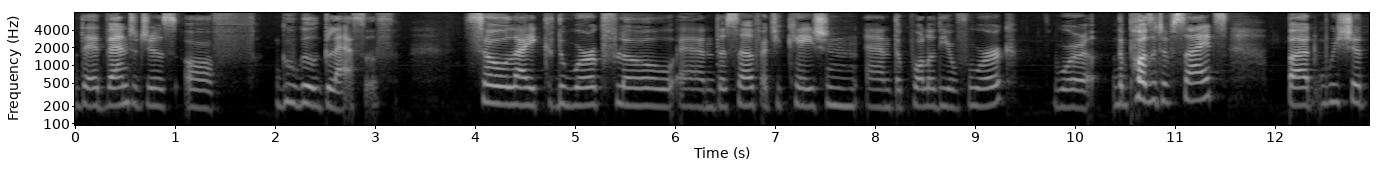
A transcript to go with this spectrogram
the advantages of Google Glasses. So, like the workflow and the self education and the quality of work were the positive sides, but we should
